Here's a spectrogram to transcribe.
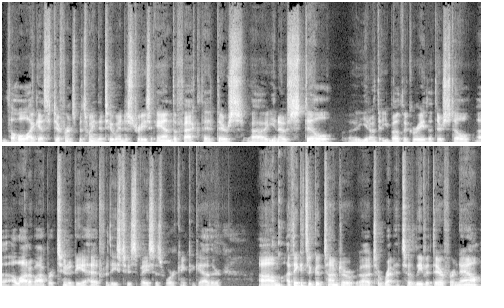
the whole, I guess, difference between the two industries and the fact that there's, uh, you know, still you know that you both agree that there's still a, a, lot of opportunity ahead for these two spaces working together. Um, I think it's a good time to uh, to re- to leave it there for now.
